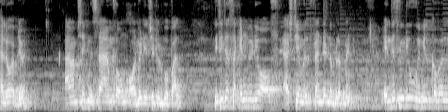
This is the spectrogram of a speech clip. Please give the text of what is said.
Hello everyone I am Abhishek Mishra I am from Orbit institute Bhopal this is a second video of S T M L front end development in this video we will cover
